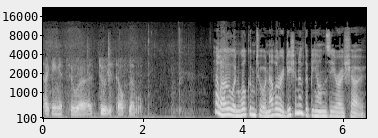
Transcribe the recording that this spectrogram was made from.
Taking it to a do it yourself level. Hello, and welcome to another edition of the Beyond Zero Show.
